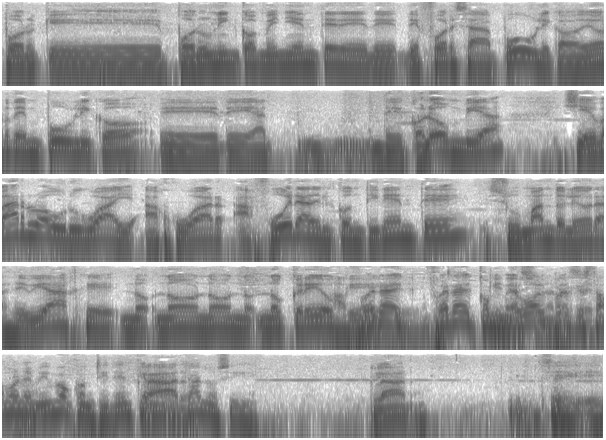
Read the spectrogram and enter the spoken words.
porque por un inconveniente de, de- de fuerza pública o de orden público eh, de, de Colombia, llevarlo a Uruguay a jugar afuera del continente, sumándole horas de viaje, no, no, no, no, no creo que. Afuera de, fuera de que Conmebol, porque acepte, estamos en el mismo continente Claro. americano, sí. Claro. Sí. Eh,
